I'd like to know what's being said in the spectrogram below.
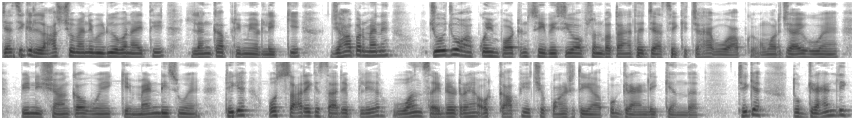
जैसे कि लास्ट जो मैंने वीडियो बनाई थी, लंका प्रीमियर लीग की, जहाँ पर मैंने जो जो आपको important C B C option बताए थे, जैसे कि चाहे वो आपके उमर जाए हुए हैं, पी निशांका हुए हैं, के मैंडिस हुए हैं, ठीक है, वो सारे के सारे प्लेयर वन साइडेड रहे और काफ़ी अच्छे पॉइंट्स दिए आपको ग्रैंड लीग के अंदर, ठीक है? तो ग्रैंड लीग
